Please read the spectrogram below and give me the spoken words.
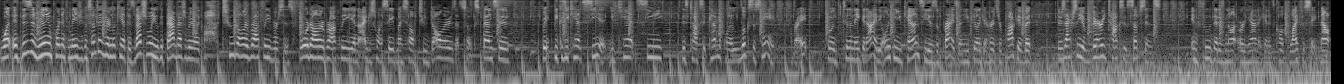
what is this is really important information because sometimes you're looking at this vegetable, you look at that vegetable, you're like, oh, two dollar broccoli versus four dollar broccoli, and I just want to save myself two dollars. That's so expensive. But because you can't see it, you can't see this toxic chemical. It looks the same, right? To, to the naked eye. The only thing you can see is the price, and you feel like it hurts your pocket. But there's actually a very toxic substance in food that is not organic, and it's called glyphosate. Now,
